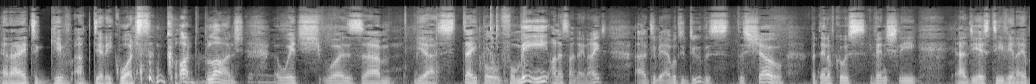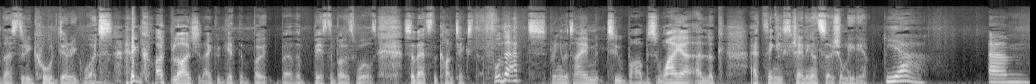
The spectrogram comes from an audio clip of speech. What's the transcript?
and I had to give up Derek Watson, carte blanche, which was um, yeah staple for me on a Sunday night uh, to be able to do this this show. But then, of course, eventually uh, DSTV enabled us to record Derek Watts and carte blanche, and I could get the, uh, the best of both worlds. So that's the context for that. Bringing the time to Barbs Wire, a look at things trending on social media. Yeah. Um,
